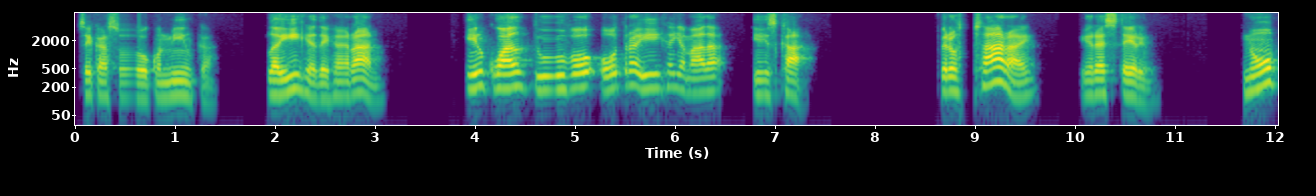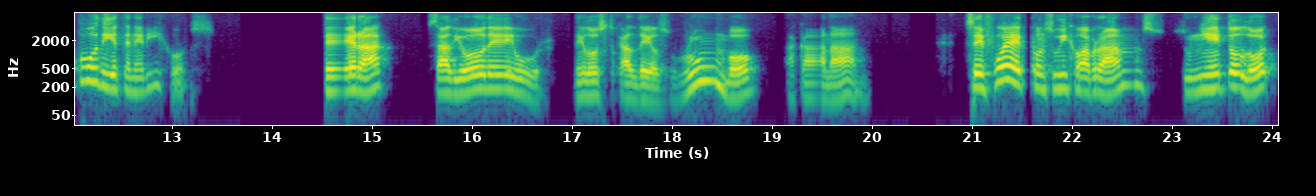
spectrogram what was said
se casó con Milca, la hija de Harán, el cual tuvo otra hija llamada Isca. Pero Sarai era estéril, no podía tener hijos. Tera salió de Ur, de los caldeos, rumbo a Canaán. Se fue con su hijo Abraham, su nieto Lot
